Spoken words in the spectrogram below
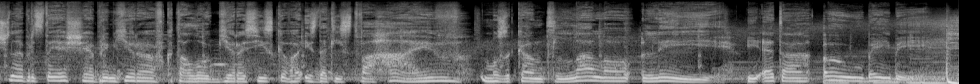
Отличная предстоящая премьера в каталоге российского издательства Hive музыкант Лало Лей. И это Oh Baby.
